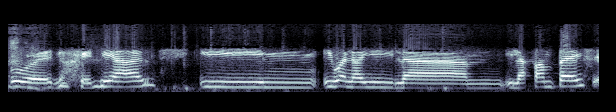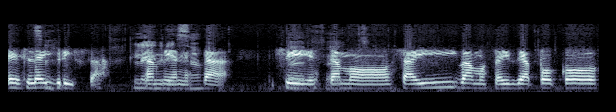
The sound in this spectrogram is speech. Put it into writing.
Bueno, genial. Y, y bueno, y la, y la fanpage es Ley Brisa. También está. Sí, estamos ahí, vamos a ir de a poco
